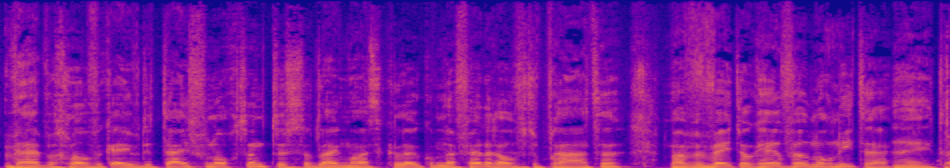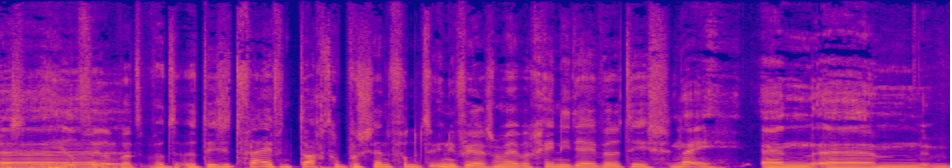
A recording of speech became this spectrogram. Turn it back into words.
we hebben geloof ik even de tijd vanochtend, dus dat lijkt me hartstikke leuk om daar verder over te praten. Maar we weten ook heel veel nog niet, hè? Nee, er is uh, heel veel. Wat, wat, wat is het? 85% van het universum we hebben geen idee wat het is. Nee. En um, uh,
